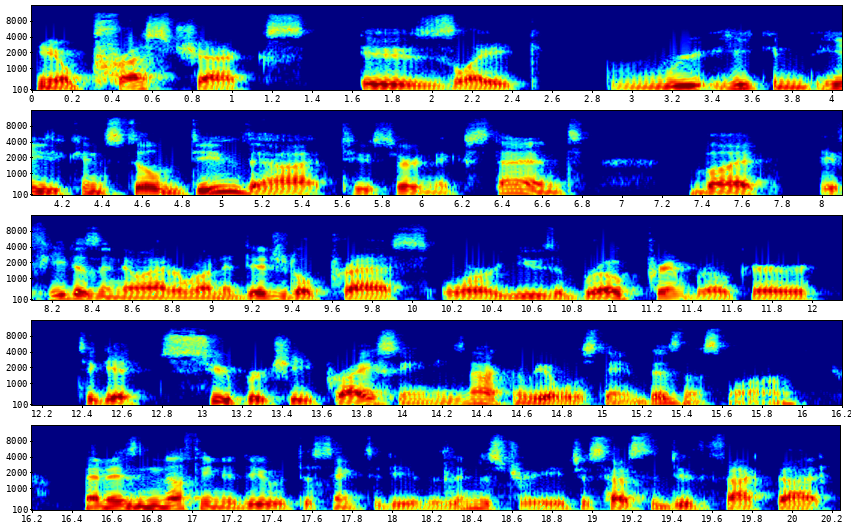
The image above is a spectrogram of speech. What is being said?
you know press checks is like re- he can he can still do that to a certain extent but if he doesn't know how to run a digital press or use a broke print broker to get super cheap pricing he's not going to be able to stay in business long and it has nothing to do with the sanctity of his industry it just has to do with the fact that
